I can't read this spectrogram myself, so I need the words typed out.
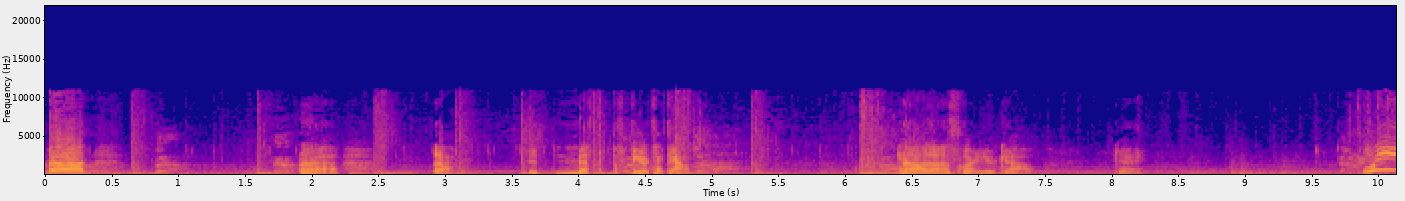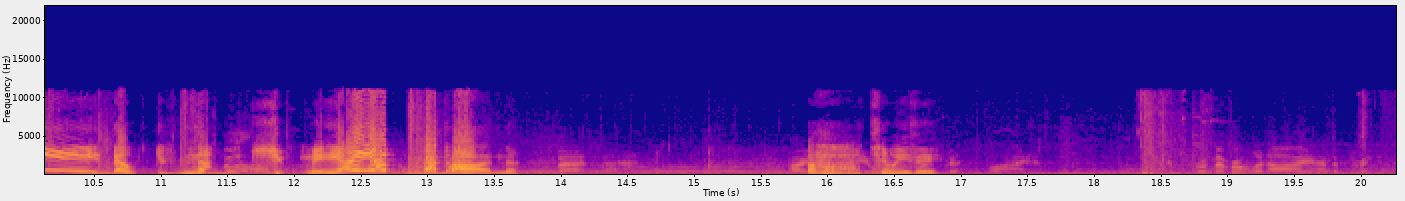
Batman! You missed the fear takedown. No, that's where you go. Okay. Whee! No, do not shoot me! I am Batman! Ah, too easy. Remember when I had the princess?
